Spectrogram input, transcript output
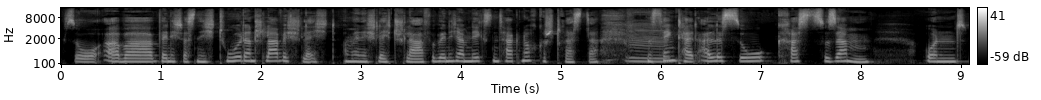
So, aber wenn ich das nicht tue, dann schlafe ich schlecht. Und wenn ich schlecht schlafe, bin ich am nächsten Tag noch gestresster. Mhm. Das hängt halt alles so krass zusammen. Und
